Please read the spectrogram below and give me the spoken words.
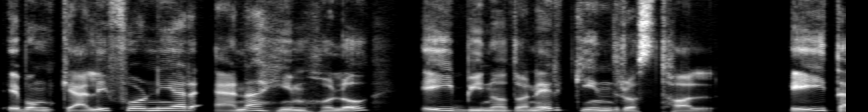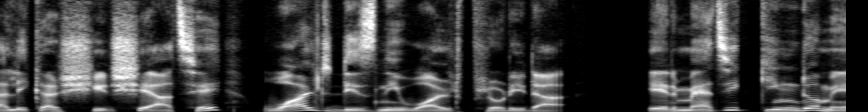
এবং ক্যালিফোর্নিয়ার অ্যানাহিম হল এই বিনোদনের কেন্দ্রস্থল। এই তালিকার শীর্ষে আছে ওয়ার্ল্ড ডিজনি ওয়ার্ল্ড ফ্লোরিডা। এর ম্যাজিক কিংডমে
